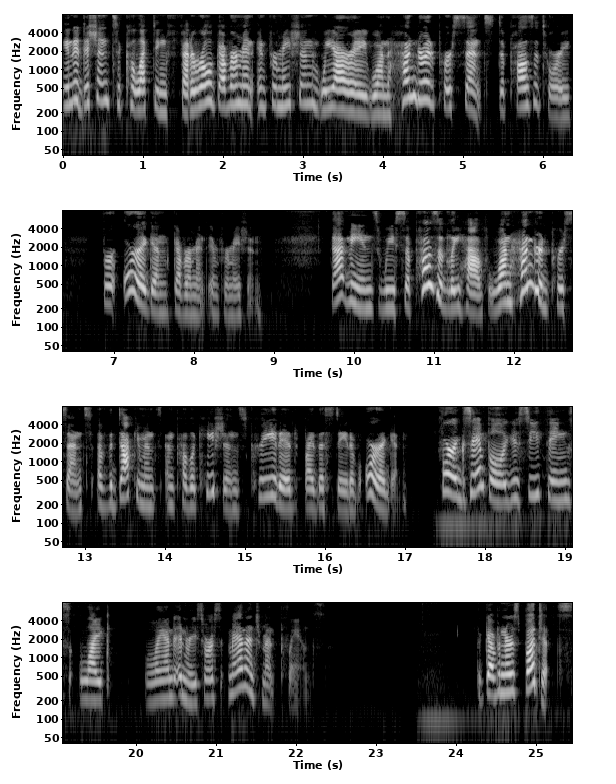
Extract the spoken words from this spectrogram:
In addition to collecting federal government information, we are a 100% depository for Oregon government information. That means we supposedly have 100% of the documents and publications created by the state of Oregon. For example, you see things like land and resource management plans, the governor's budgets,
